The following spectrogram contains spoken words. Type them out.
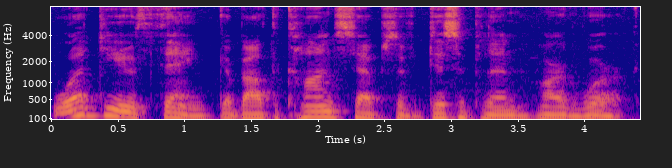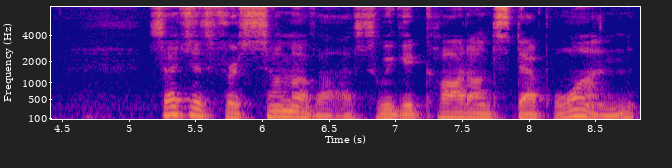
what do you think about the concepts of discipline, hard work? Such as for some of us, we get caught on step one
